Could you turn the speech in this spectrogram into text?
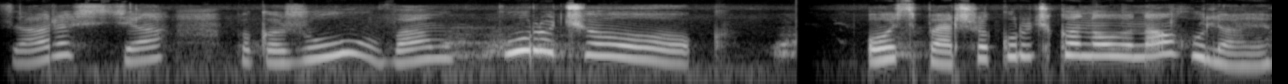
Зараз я покажу вам курочок. Ось перша курочка нова вона гуляє.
